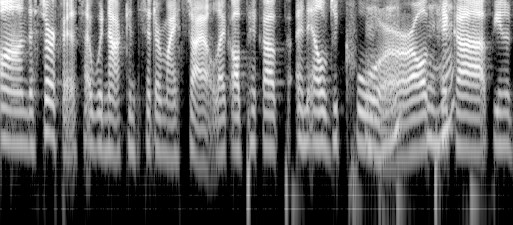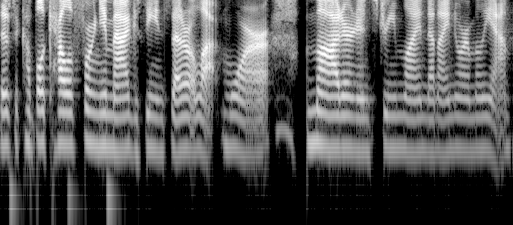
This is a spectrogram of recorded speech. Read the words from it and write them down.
on the surface, I would not consider my style. Like I'll pick up an Elle Decor, mm-hmm. or I'll mm-hmm. pick up, you know, there's a couple of California magazines that are a lot more modern and streamlined than I normally am.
